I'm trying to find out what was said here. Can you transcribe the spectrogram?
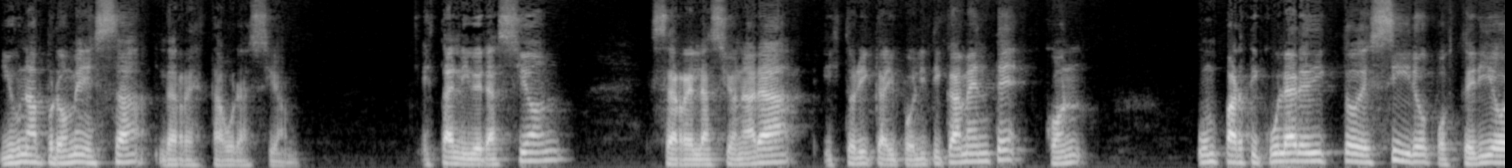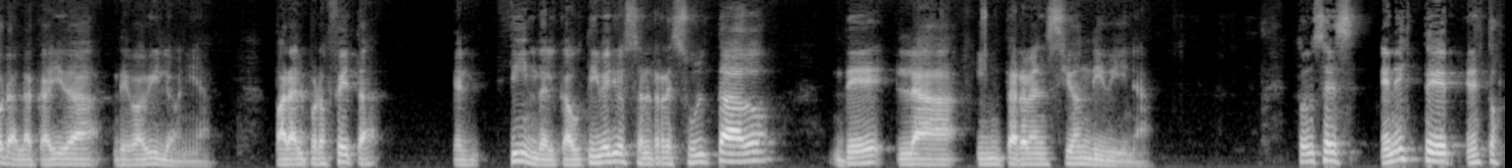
y una promesa de restauración. Esta liberación se relacionará histórica y políticamente con un particular edicto de Ciro posterior a la caída de Babilonia. Para el profeta, el del cautiverio es el resultado de la intervención divina. Entonces, en este, en estos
